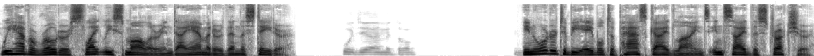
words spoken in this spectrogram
we have a rotor slightly smaller in diameter than the stator. In order to be able to pass guidelines inside the structure,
